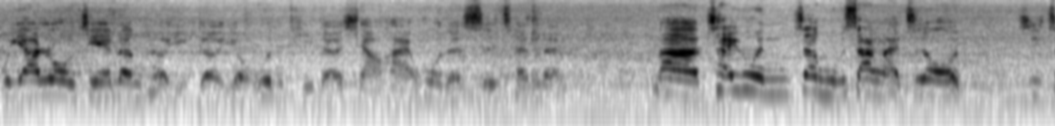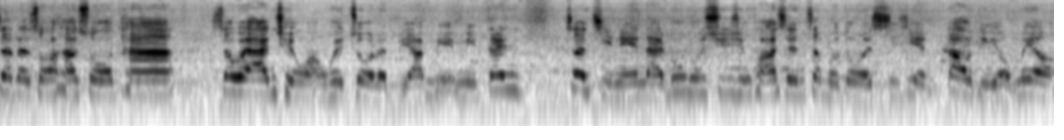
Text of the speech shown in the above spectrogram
不要漏接任何一个有问题的小孩或者是成人。那蔡英文政府上来之后，执政的时候，他说他社会安全网会做的比较绵密，但是这几年来陆陆续续发生这么多的事件，到底有没有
